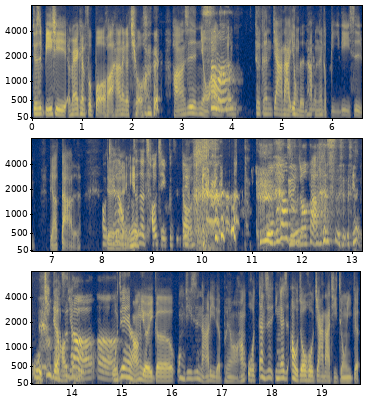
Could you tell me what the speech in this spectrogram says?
就是比起 American football 的话，它那个球 好像是纽澳跟就跟加拿大用的他们那个比例是比较大的。哦天哪，我们真的超级不知道。我不知道是比较大，但是因为我记得好像我，嗯，我之前好像有一个忘记是哪里的朋友，好像我，但是应该是澳洲或加拿大其中一个，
